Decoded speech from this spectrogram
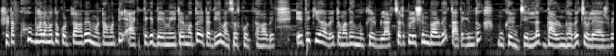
সেটা খুব ভালো মতো করতে হবে, মোটামুটি এক থেকে দেড় মিনিটের মতো এটা দিয়ে মাসাজ করতে হবে। এতে কি হবে? তোমাদের মুখের ব্লাড সার্কুলেশন বাড়বে, তাতে কিন্তু মুখের জেল্লাত দারুণভাবে চলে আসবে।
